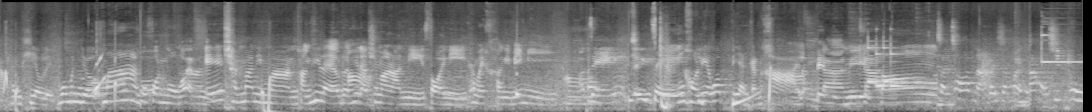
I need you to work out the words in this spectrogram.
นักท่องเที่ยวเลยเพราะมันเยอะมากทุกคนงงว่าแบบเอ๊ะฉันมานิมานครั้งที่แล้วเดือนที่แล้วฉันมาร้านนี้ซอยนี้ทำไมครั้งนี้ไม่มีเจ๊งใช่เจ๊งเขาเรียกว่าเปลี่ยนกันขายเปลี่ยนหมุนเวียนถูกต้องฉันชอบนะไปเชียงใหม่ค่าของชีพถู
